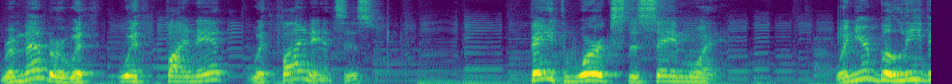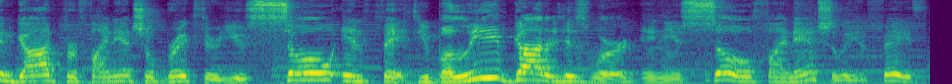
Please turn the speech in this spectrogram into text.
remember with with finance with finances, faith works the same way. When you're believing God for financial breakthrough, you sow in faith. You believe God at His word and you sow financially in faith.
